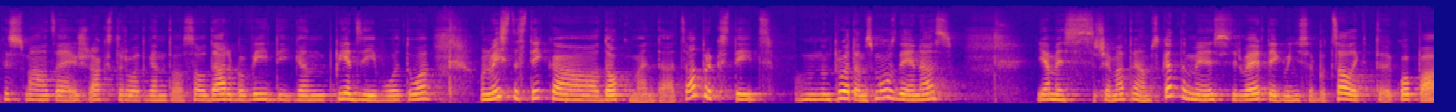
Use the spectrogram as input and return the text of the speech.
kas mācījuši raksturot gan to savu darba vidi, gan piedzīvoto. Un viss tas tika dokumentēts, aprakstīts. Un, protams, mūsdienās ja mēs šiem materiāliem skatāmies, ir vērtīgi viņus varbūt salikt kopā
